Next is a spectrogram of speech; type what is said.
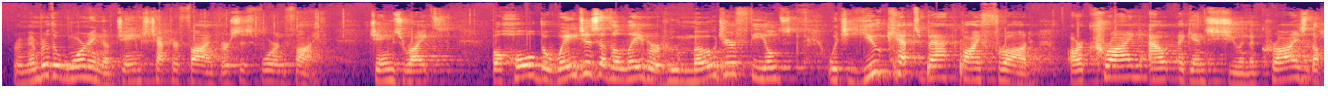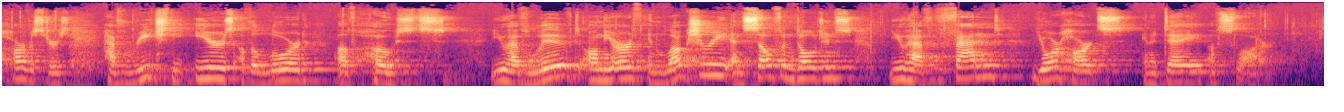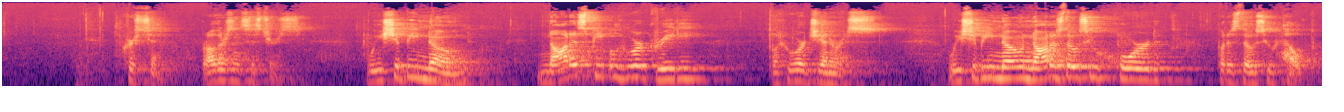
Remember the warning of James chapter 5, verses 4 and 5. James writes, Behold, the wages of the laborer who mowed your fields, which you kept back by fraud, are crying out against you, and the cries of the harvesters have reached the ears of the Lord of hosts. You have lived on the earth in luxury and self indulgence. You have fattened your hearts in a day of slaughter. Christian, brothers and sisters, we should be known not as people who are greedy, but who are generous. We should be known not as those who hoard, but as those who help.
